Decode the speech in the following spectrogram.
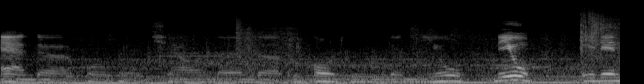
and the prophet shall learn the people to the new new Eden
